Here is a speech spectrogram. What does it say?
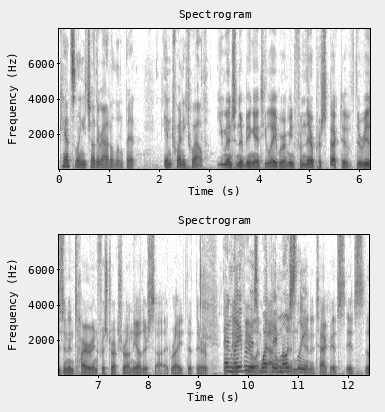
canceling each other out a little bit in 2012 You mentioned they're being anti-labor. I mean, from their perspective, there is an entire infrastructure on the other side, right? That they're that And they labor is what they mostly- and, and attack. It's it's the,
